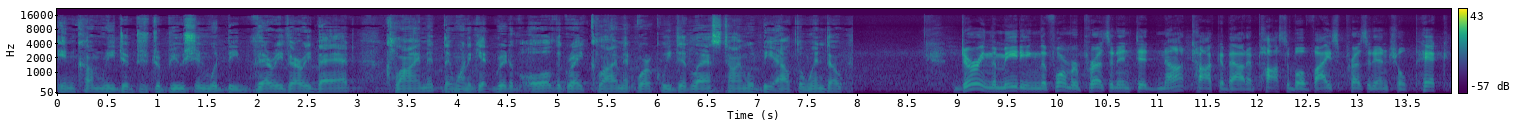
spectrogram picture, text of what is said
income redistribution would be very, very bad. Climate, they want to get rid of all the great climate work we did last time, would be out the window. During the meeting, the former president did not talk about a possible vice presidential pick.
